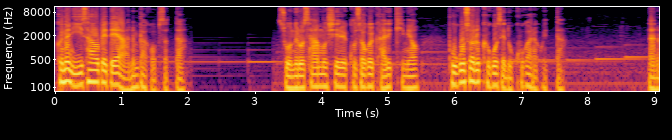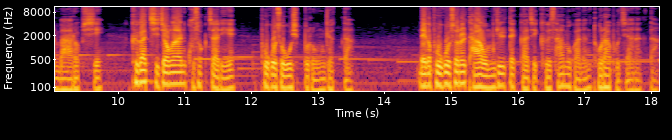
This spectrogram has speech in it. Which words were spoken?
그는 이 사업에 대해 아는 바가 없었다. 손으로 사무실 구석을 가리키며 보고서를 그곳에 놓고 가라고 했다. 나는 말없이 그가 지정한 구석 자리에 보고서 50부를 옮겼다. 내가 보고서를 다 옮길 때까지 그 사무관은 돌아보지 않았다.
